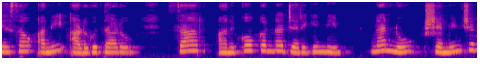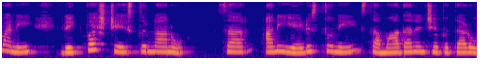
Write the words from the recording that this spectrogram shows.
చేశావు? అని అడుగుతాడు. సార్ అనుకోకుండా జరిగింది. నన్ను క్షమించమని రిక్వెస్ట్ చేస్తున్నాను. సార్ అని ఏడుస్తూనే సమాధానం చెబుతాడు.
